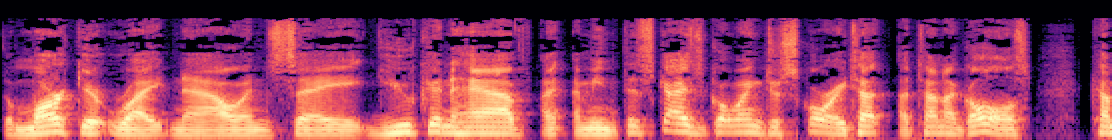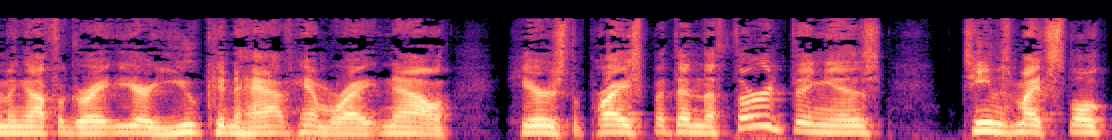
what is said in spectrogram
the market right now and say you can have. I, I mean, this guy's going to score a ton, a ton of goals coming off a great year. You can have him right now. Here's the price. But then the third thing is teams might slow,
